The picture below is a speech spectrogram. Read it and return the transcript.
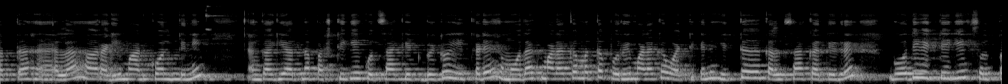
ಮತ್ತು ಎಲ್ಲ ರೆಡಿ ಮಾಡ್ಕೊತೀನಿ. ಹಂಗಾಗಿ ಅದನ್ನ ಫಸ್ಟಿಗೆ ಕುದ್ಸಾಕಿಟ್ಬಿಟ್ಟು ಈ ಕಡೆ ಮೋದಕ್ ಮಾಡೋಕೆ ಮತ್ತು ಪುರಿ ಮಾಡೋಕೆ ಒಟ್ಟಿಗೆ ಹಿಟ್ಟು ಕಲ್ಸಾಕತ್ತಿದ್ರಿ ಗೋಧಿ ಹಿಟ್ಟಿಗೆ ಸ್ವಲ್ಪ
